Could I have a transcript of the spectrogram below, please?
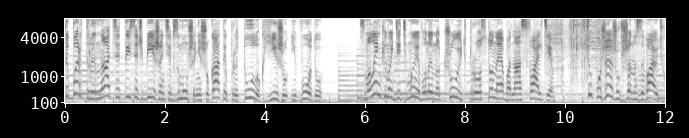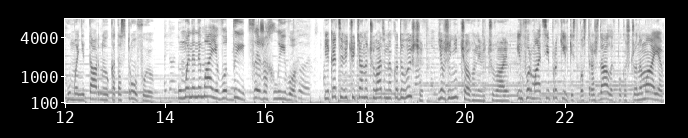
Тепер 13 тисяч біженців змушені шукати притулок, їжу і воду. З маленькими дітьми вони ночують просто неба на асфальті. Цю пожежу вже називають гуманітарною катастрофою. У мене немає води, це жахливо. Яке це відчуття ночувати на кладовищі? Я вже нічого не відчуваю. Інформації про кількість постраждалих поки що немає.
